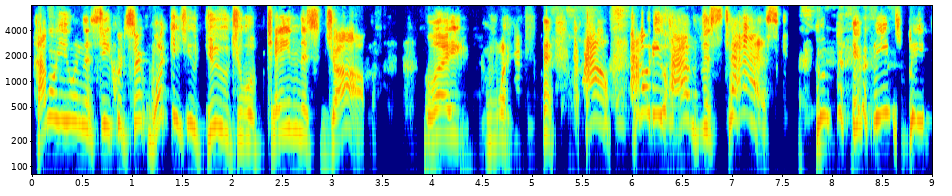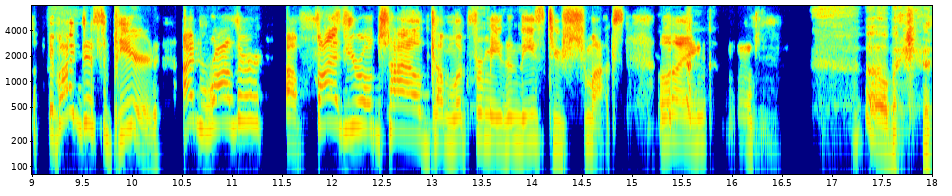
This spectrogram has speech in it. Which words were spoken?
How are you in the Secret Service? What did you do to obtain this job? Like, what, how how do you have this task? If these people, if I disappeared, I'd rather a five year old child come look for me than these two schmucks. Like, Oh my god.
